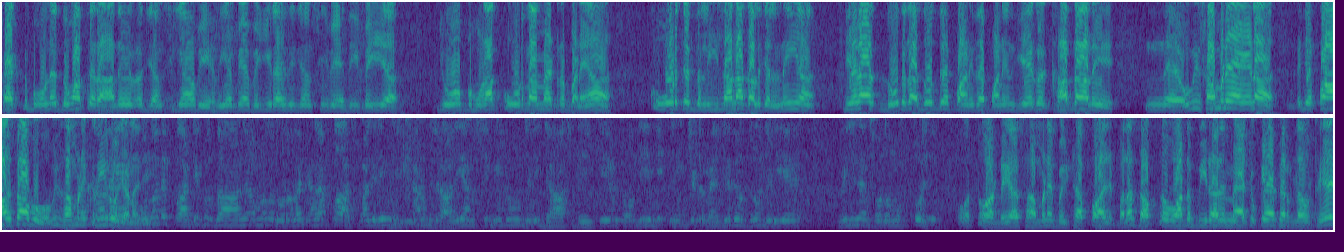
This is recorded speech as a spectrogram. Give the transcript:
ਫੈਕਟ ਬੋਲਣੇ ਦੋਵਾਂ ਧਿਰਾਂ ਦੇ ਏਜੰਸੀਆਂ ਵੇਖਦੀਆਂ ਪਈਆਂ ਵਿਜੀਲੈਂਸ ਦੀ ਏਜੰਸੀ ਵੇਖਦੀ ਪਈ ਆ। ਜੋ ਹੋਣਾ ਕੋਰਟ ਦਾ ਮੈਟਰ ਬਣਿਆ ਕੋਰਟ 'ਚ ਦਲੀਲਾਂ ਨਾਲ ਗੱਲ ਚੱਲਣੀ ਆ। ਜਿਹੜਾ ਦੁੱਧ ਦਾ ਦੁੱਧ ਤੇ ਪਾਣੀ ਦਾ ਪਾਣੀ ਜੇ ਕੋਈ ਖਾਦਾ ਦੇ ਉਹ ਵੀ ਸਾਹਮਣੇ ਆ ਜਾਣਾ ਤੇ ਜੇ ਪਾਲ ਸਾਹਿਬ ਹੋ ਉਹ ਵੀ ਸਾਹਮਣੇ ਕਲੀਅਰ ਹੋ ਜਾਣਾ ਜੀ। ਉਹਨਾਂ ਦੇ ਪਾਰਟੀ ਪ੍ਰਧਾਨ ਅਮਨ ਅਰੋੜਾ ਦਾ ਕਹਿਣਾ ਹੈ, ਭਾਜਪਾ ਜਿਹੜੀ ਮਜੀਠਾ ਨੂੰ ਬਚਾ ਲਈ ਐਨਸੀਬੀ ਨੂੰ ਜਿਹੜੀ ਜਾਂਚ ਦੇ ਕੇ ਉਹ ਚਾਹੁੰਦੀ ਹੈ ਕਿ ਕਲੀਨ ਚਿਟ ਮਿਲ ਜੇ ਤੇ ਉਧਰੋਂ ਜਿਹੜੀ ਹੈ ਵਿਜੀਲੈਂਸ ਵੱਲੋਂ ਮੁਕਤ ਹੋ ਜੇ। ਉਹ ਤੁਹਾਡੇ ਆ ਸਾਹਮਣੇ ਬੈਠਾ ਭਾਜਪਾ ਦਾ ਸਭ ਤੋਂ ਵੱਧ ਵੀਰਾਂ ਦੇ ਮੈਂ ਚੁੱਕਿਆ ਫਿਰਦਾ ਉੱਥੇ।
